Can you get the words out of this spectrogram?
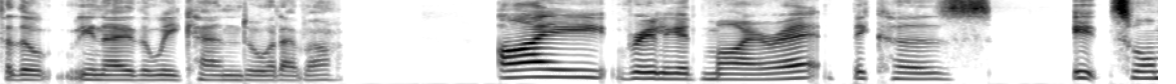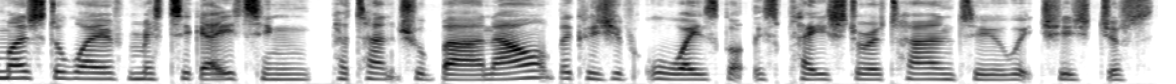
for the, you know, the weekend or whatever. I really admire it because it's almost a way of mitigating potential burnout because you've always got this place to return to, which is just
